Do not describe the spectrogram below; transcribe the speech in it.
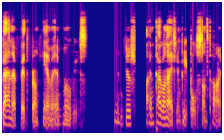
benefit from him in movies, and just antagonizing people sometimes.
